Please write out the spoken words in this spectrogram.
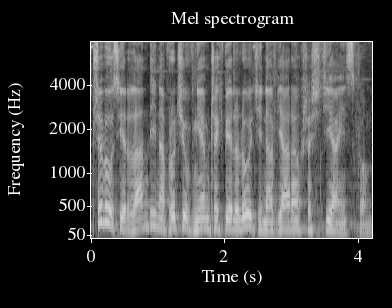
Przybył z Irlandii i nawrócił w Niemczech wielu ludzi na wiarę chrześcijańską.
